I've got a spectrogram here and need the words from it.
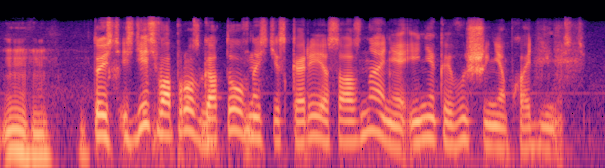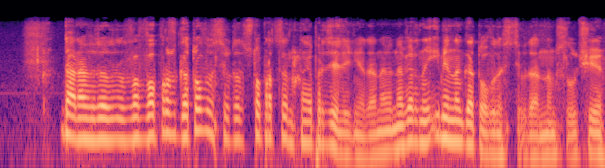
Угу. То есть здесь вопрос готовности, скорее сознания и некой высшей необходимости. Да, вопрос готовности – это стопроцентное определение, да, наверное, именно готовности в данном случае.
